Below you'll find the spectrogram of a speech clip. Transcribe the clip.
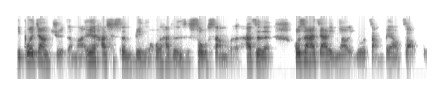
你不会这样觉得嘛？因为他是生病了，或者他真的是受伤了，他真的，或是他家里要有长辈要照顾，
